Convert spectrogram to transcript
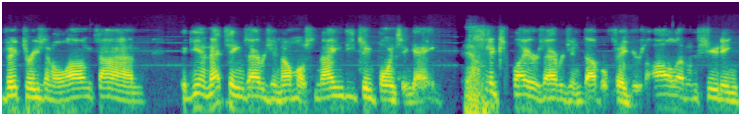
victories in a long time again, that team's averaging almost 92 points a game. Yeah. Six players averaging double figures, all of them shooting.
